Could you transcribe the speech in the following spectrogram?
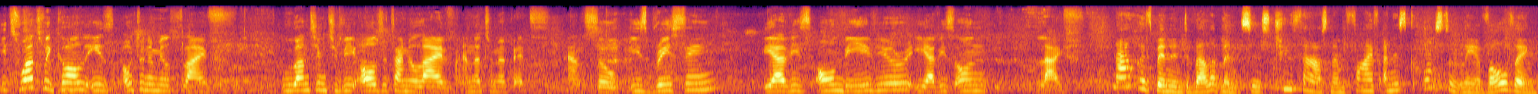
it's what we call his autonomous life. We want him to be all the time alive and not a muppet. And so he's breathing, he has his own behavior, he has his own life. Nao has been in development since 2005 and is constantly evolving.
